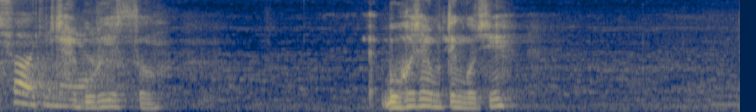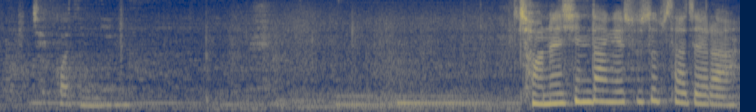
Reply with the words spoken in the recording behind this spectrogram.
추억이네요. 잘 모르겠어. 뭐가 잘못된 거지? 채권이님. 저는 신당의 수습사제라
